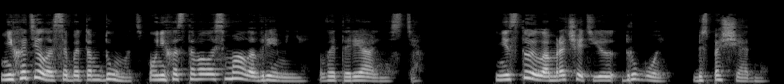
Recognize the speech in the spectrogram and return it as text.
Не хотелось об этом думать, у них оставалось мало времени в этой реальности. Не стоило омрачать ее другой, беспощадной.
